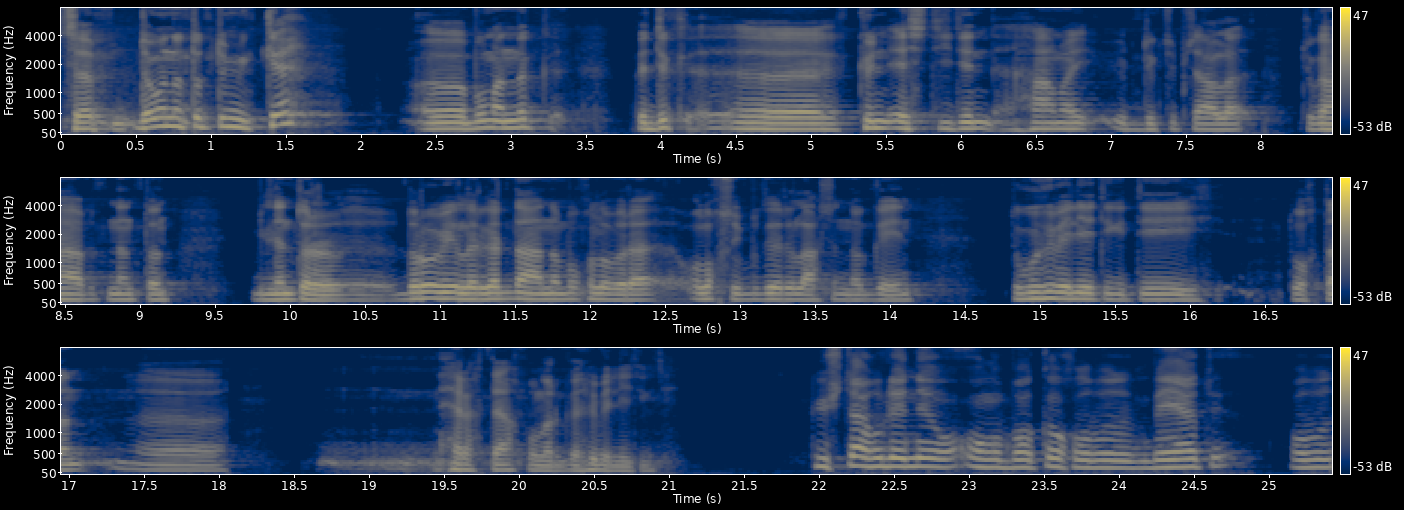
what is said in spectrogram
Сәп дәваны тоттумикке бу маннык кыдык күн эстиден хамай үрдүк чипчала чуга хабытынан тон билен тор доровияларга дааны бу кулубара олоксуй будыры лахсын ноггайын тугу хүбелиетигити туохтан херахтаах буларга хүбелиетигити күштә хүләне оңы бакы холбы бәят ол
